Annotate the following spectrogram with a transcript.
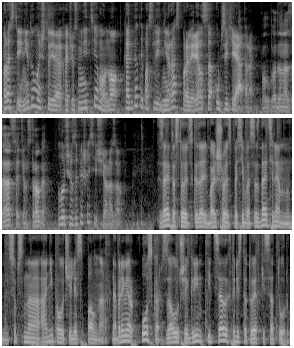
Прости, не думай, что я хочу сменить тему, но когда ты последний раз проверялся у психиатра? Полгода назад с этим строго. Лучше запишись еще разок. За это стоит сказать большое спасибо создателям. Собственно, они получили сполна. Например, Оскар за лучший грим и целых три статуэтки Сатурн.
